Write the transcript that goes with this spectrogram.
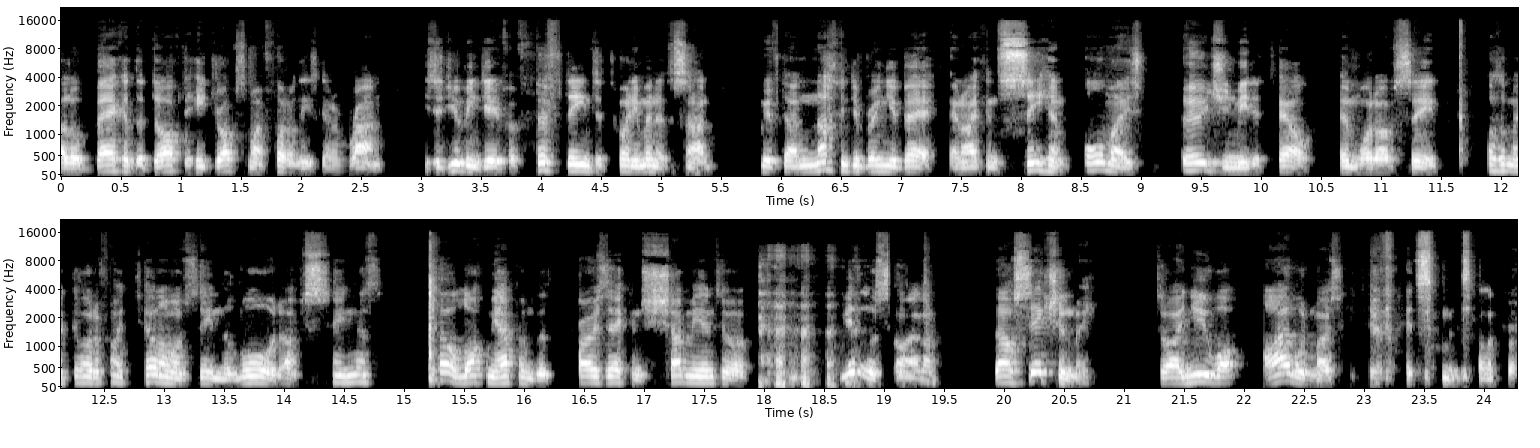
I look back at the doctor. He drops my foot. I think he's going to run. He said, You've been dead for 15 to 20 minutes, son. We've done nothing to bring you back. And I can see him almost urging me to tell him what I've seen. I thought, my God, if I tell him I've seen the Lord, I've seen this, they'll lock me up in with Prozac and shove me into a mental asylum they'll section me. So I knew what I would mostly do if I had someone tell me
